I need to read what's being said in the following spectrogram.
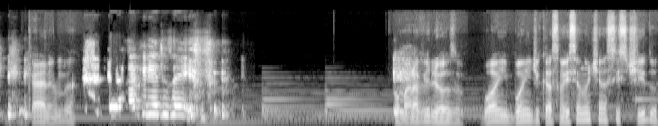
Caramba. Eu só queria dizer isso. Pô, maravilhoso. Boa, boa indicação. Esse eu não tinha assistido,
